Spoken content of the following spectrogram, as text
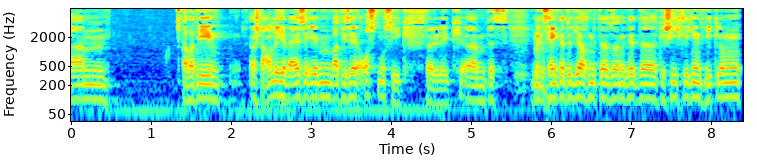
Ähm, aber die erstaunlicherweise eben war diese Ostmusik völlig. Ähm, das, ich meine, das hängt natürlich auch mit der, der geschichtlichen Entwicklung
